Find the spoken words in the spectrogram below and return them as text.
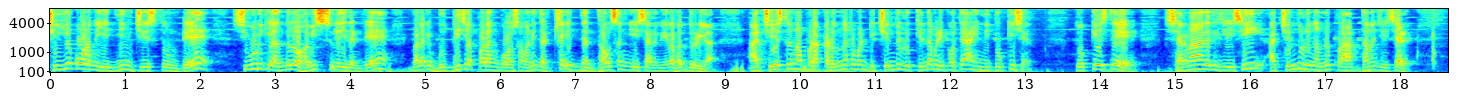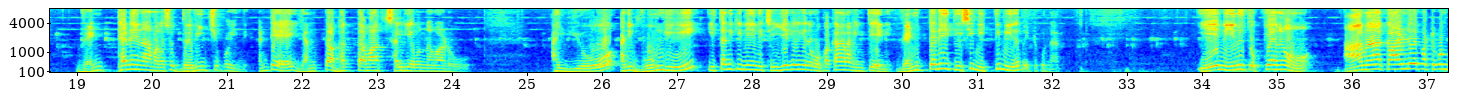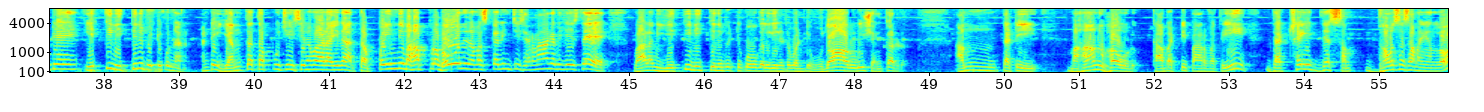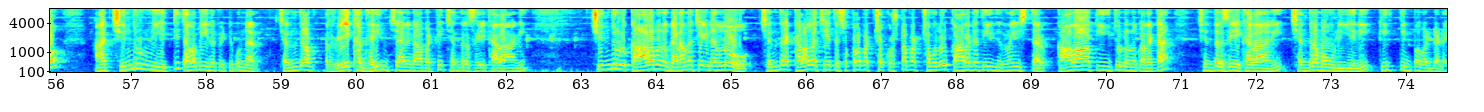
చెయ్యకూడని యజ్ఞం చేస్తుంటే శివుడికి అందులో హవిస్సు లేదంటే వాళ్ళకి బుద్ధి చెప్పడం కోసమని దక్షయజ్ఞ ధ్వంసం చేశాను వీరభద్రుడిగా. ఆ చేస్తున్నప్పుడు అక్కడ ఉన్నటువంటి చంద్రుడు కింద పడిపోతే ఆయన్ని తొక్కేశాను. తొక్కేస్తే శరణాగతి చేసి ఆ చంద్రుడు నన్ను ప్రార్థన చేశాడు. వెంటనే నా మనసు ద్రవించిపోయింది. అంటే ఎంత భక్తవాత్సల్యం ఉన్నవాడు. అయ్యో అని వంగి ఇతనికి నేను చెయ్యగలిగిన ఉపకారం ఇంతే అని వెంటనే తీసి నెత్తి మీద పెట్టుకున్నాను ఏ నేను తొక్కానో ఆనా కాళ్ళే పట్టుకుంటే ఎత్తి నెత్తిని పెట్టుకున్నాను. అంటే ఎంత తప్పు చేసిన వాడైనా తప్పైంది మహాప్రభువుని నమస్కరించి శరణాగతి చేస్తే వాళ్ళని ఎత్తి నెత్తిని పెట్టుకోగలిగినటువంటి ఉదారుడు శంకరుడు. అంతటి మహానుభావుడు. కాబట్టి పార్వతి దక్షయజ్ఞ సం ధ్వంస సమయంలో ఆ చంద్రుణ్ణి ఎత్తి తల మీద పెట్టుకున్నారు. చంద్ర రేఖ ధరించాను కాబట్టి చంద్రశేఖర అని చంద్రుడు కాలమును గణన చేయడంలో చంద్ర కళల చేత శుక్లపక్ష కృష్ణపక్షములు కాలగతి నిర్ణయిస్తారు. కాలాతీతులను కనుక చంద్రశేఖర అని చంద్రమౌళి అని కీర్తింపబడ్డాడు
